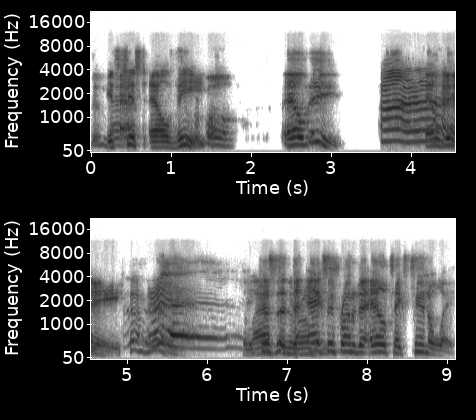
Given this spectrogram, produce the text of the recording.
It's just LV. LV. LV. Because the, the, the X in front of the L takes 10 away.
